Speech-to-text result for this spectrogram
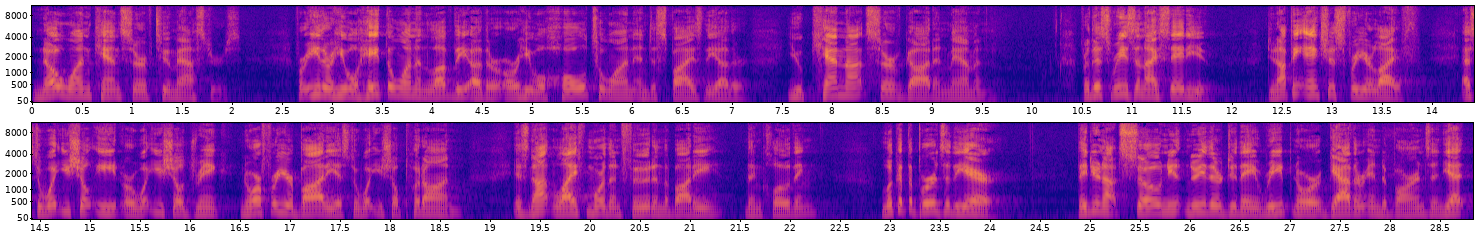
no one can serve two masters. For either he will hate the one and love the other, or he will hold to one and despise the other. You cannot serve God and mammon. For this reason I say to you do not be anxious for your life as to what you shall eat or what you shall drink, nor for your body as to what you shall put on. Is not life more than food and the body than clothing? Look at the birds of the air. They do not sow, neither do they reap nor gather into barns, and yet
